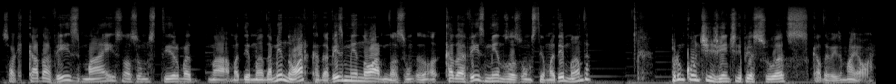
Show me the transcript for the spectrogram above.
Só que cada vez mais nós vamos ter uma, uma, uma demanda menor, cada vez menor, nós vamos, cada vez menos nós vamos ter uma demanda para um contingente de pessoas cada vez maior.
